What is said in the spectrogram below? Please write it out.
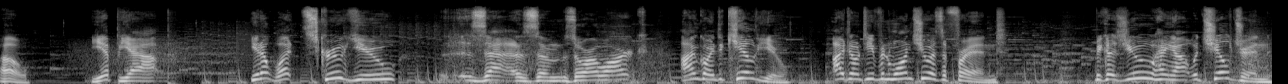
Oh. Yip yap. You know what? Screw you, Z Zoroark. I'm going to kill you. I don't even want you as a friend. Because you hang out with children.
